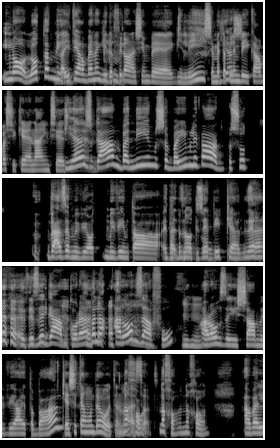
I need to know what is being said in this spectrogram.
לא, לא תמיד. ראיתי הרבה, נגיד, אפילו אנשים בגילי, שמטפלים יש- בעיקר בשיקי עיניים כשיש יש להם- גם בנים שבאים לבד, פשוט, ואז הם מביאות, מביאים את, הבנות זוג, זה. פיפי. כן, זה, זה זה. גם קורה, אבל הרוב זה הפוך. הרוב זה אישה מביאה את הבעל. כי יש יותר מודעות, אין מה נכון, לעשות. נכון, נכון. אבל,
